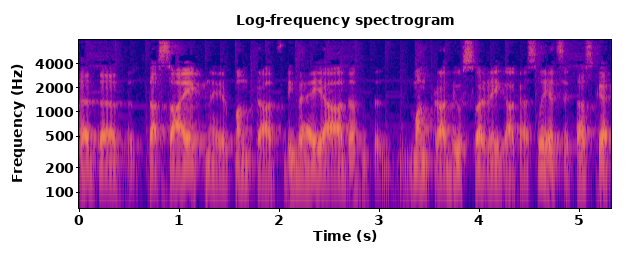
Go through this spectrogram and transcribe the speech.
tad tā saikne ir, manuprāt, divējāda. Manuprāt, divas svarīgākās lietas ir tas, ka,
